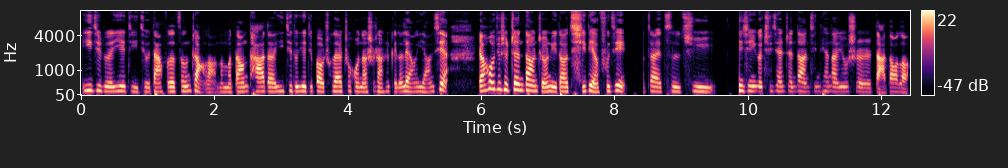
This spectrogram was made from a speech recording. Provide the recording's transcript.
一季度的业绩就大幅的增长了。那么当它的一季度业绩报出来之后呢，市场是给了两个阳线，然后就是震荡整理到起点附近，再次去进行一个区间震荡。今天呢，又是达到了。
